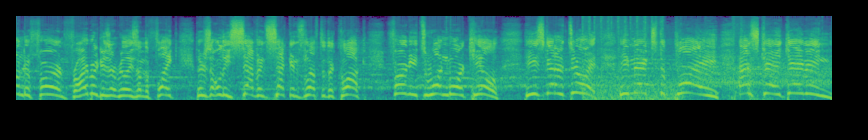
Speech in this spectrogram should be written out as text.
down to Fern. friberg doesn't realize on the flank there's only seven seconds left of the clock. Fern needs one more kill. He's going to do it. He makes the play. SK Gaming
